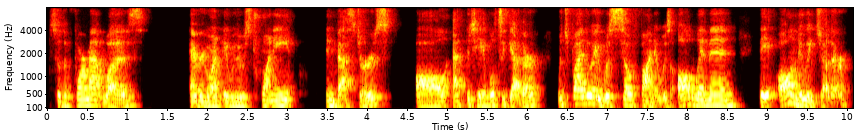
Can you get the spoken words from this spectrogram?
So the format was everyone, it, was 20 investors all at the table together, which by the way was so fun. It was all women. They all knew each other.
